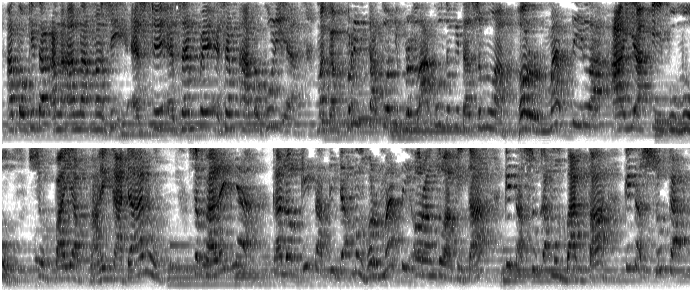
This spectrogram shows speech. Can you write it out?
Atau kita anak-anak masih SD, SMP, SMA atau kuliah. Maka perintah Tuhan ini berlaku untuk kita semua. Hormatilah ayah ibumu supaya baik keadaanmu. Sebaliknya kalau kita tidak menghormati orang tua kita, kita suka membantah, kita suka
